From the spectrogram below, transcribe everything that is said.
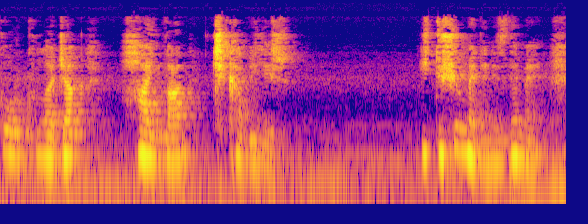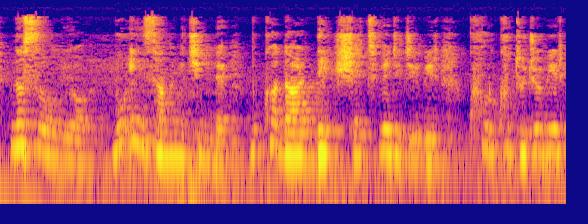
korkulacak hayvan çıkabilir. Hiç düşünmediniz değil mi? Nasıl oluyor bu insanın içinde bu kadar dehşet verici bir, korkutucu bir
